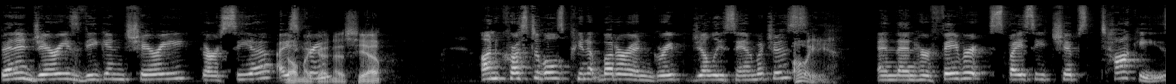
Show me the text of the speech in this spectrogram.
Ben and Jerry's vegan cherry Garcia ice cream. oh my cream. goodness. Yep. Uncrustables peanut butter and grape jelly sandwiches. Oh yeah. And then her favorite spicy chips Takis,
